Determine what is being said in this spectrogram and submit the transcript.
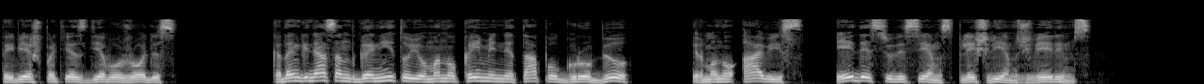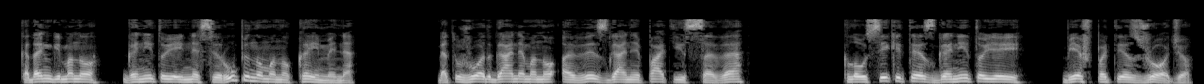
tai viešpaties Dievo žodis. Kadangi nesant ganytojų, mano kaiminė tapo grubiu ir mano avys ėdėsiu visiems plėšriems žvėrims. Kadangi mano ganytojai nesirūpino mano kaiminę, bet užuot ganę mano avis ganė patys save, klausykitės ganytojai viešpaties žodžio.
